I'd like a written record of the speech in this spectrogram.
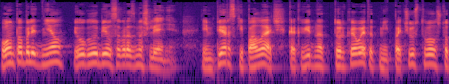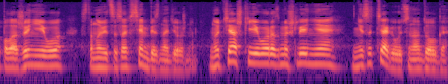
Он побледнел и углубился в размышления. Имперский палач, как видно, только в этот миг почувствовал, что положение его становится совсем безнадежным. Но тяжкие его размышления не затягиваются надолго.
